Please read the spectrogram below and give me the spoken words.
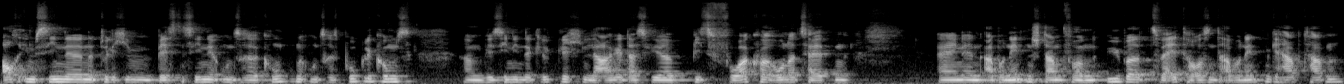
Auch im Sinne, natürlich im besten Sinne unserer Kunden, unseres Publikums. Ähm, wir sind in der glücklichen Lage, dass wir bis vor Corona-Zeiten einen Abonnentenstamm von über 2000 Abonnenten gehabt haben.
